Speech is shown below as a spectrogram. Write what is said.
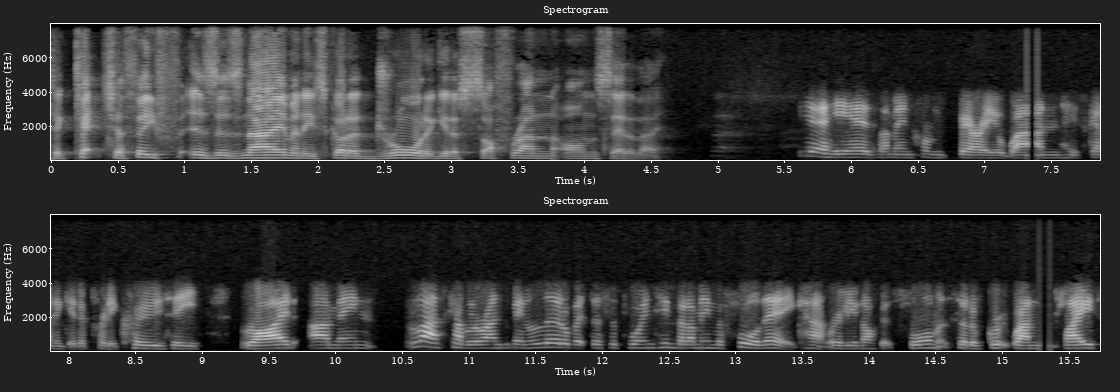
To Catch a Thief is his name, and he's got a draw to get a soft run on Saturday. Yeah, he has. I mean, from barrier one, he's going to get a pretty cruisy ride. I mean, last couple of runs have been a little bit disappointing, but I mean, before that, it can't really knock its form. It's sort of Group One placed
